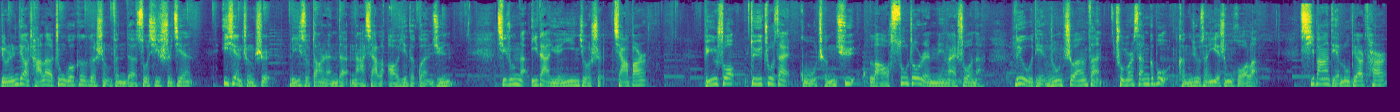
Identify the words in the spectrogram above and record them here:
有人调查了中国各个省份的作息时间，一线城市理所当然地拿下了熬夜的冠军。其中呢，一大原因就是加班儿。比如说，对于住在古城区老苏州人民来说呢，六点钟吃完饭出门三个步，可能就算夜生活了。七八点路边摊儿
